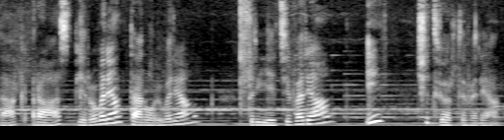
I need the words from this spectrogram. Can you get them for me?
Так, раз, первый вариант, второй вариант, третий вариант и четвертый вариант.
